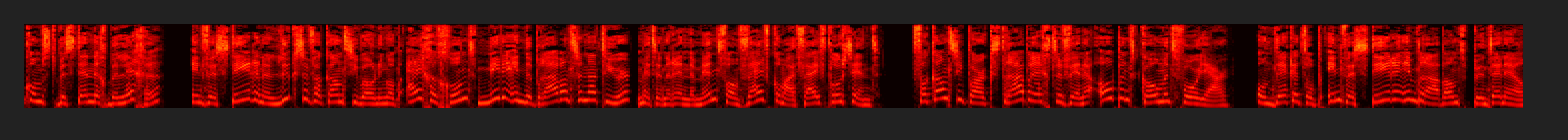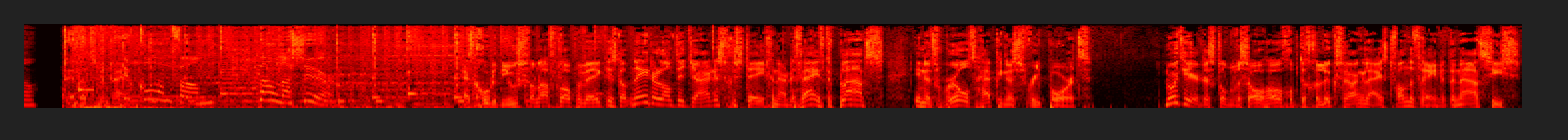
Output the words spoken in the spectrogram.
toekomstbestendig beleggen? Investeer in een luxe vakantiewoning op eigen grond midden in de Brabantse natuur met een rendement van 5,5%. Vakantiepark Strabrechtse Venne opent komend voorjaar. Ontdek het op investereninbrabant.nl. De column van Paul Lasseur. Het goede nieuws van de afgelopen week is dat Nederland dit jaar is gestegen naar de vijfde plaats in het World Happiness Report. Nooit eerder stonden we zo hoog op de geluksranglijst van de Verenigde Naties.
